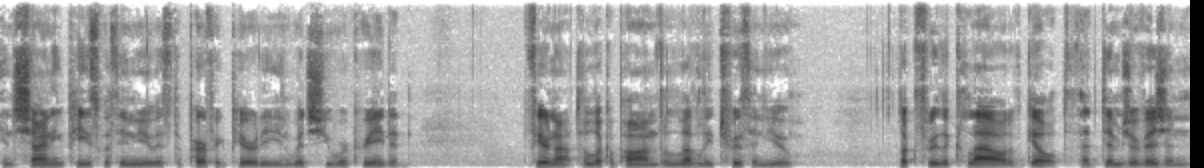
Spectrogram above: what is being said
In shining peace within you is the perfect purity in which you were created. Fear not to look upon the lovely truth in you, Look through the cloud of guilt that dims your vision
